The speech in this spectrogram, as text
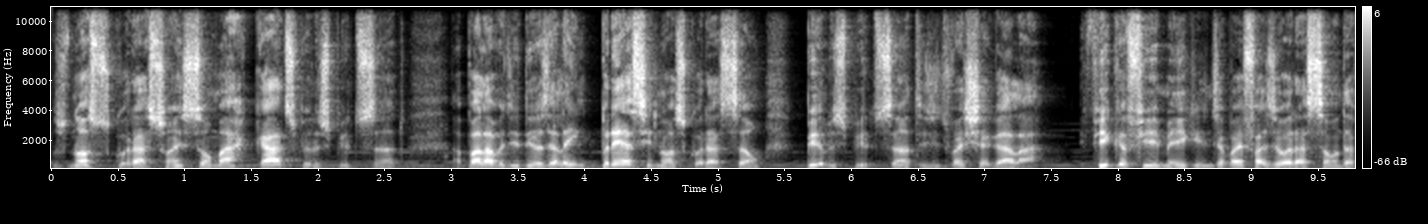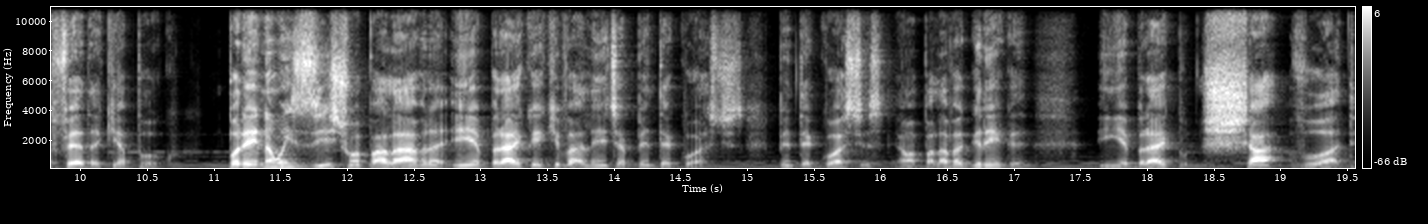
os nossos corações são marcados pelo Espírito Santo. A palavra de Deus ela é impressa em nosso coração pelo Espírito Santo e a gente vai chegar lá. Fica firme aí que a gente já vai fazer a oração da fé daqui a pouco. Porém, não existe uma palavra em hebraico equivalente a Pentecostes. Pentecostes é uma palavra grega, em hebraico Shavuot.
